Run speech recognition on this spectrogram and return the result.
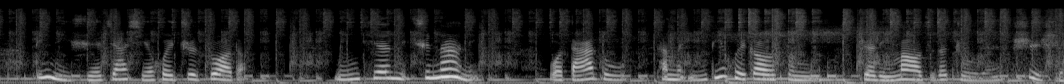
——地理学家协会制作的。明天你去那里，我打赌他们一定会告诉你这顶帽子的主人是谁。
